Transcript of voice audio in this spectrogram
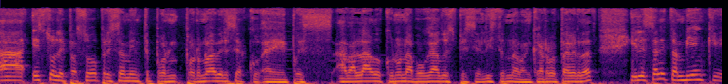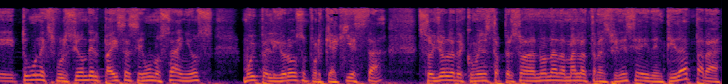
Ah, esto le pasó precisamente por, por no haberse eh, pues avalado con un abogado especialista en una bancarrota, ¿verdad? Y le sale también que tuvo una expulsión del país hace unos años, muy peligroso porque aquí está. So, yo le recomiendo a esta persona no nada más la transferencia de identidad para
